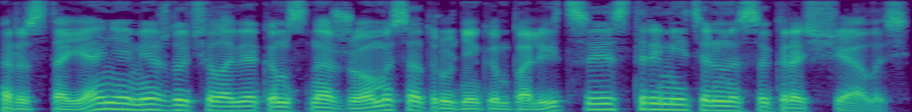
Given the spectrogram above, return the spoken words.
Расстояние между человеком с ножом и сотрудником полиции стремительно сокращалось.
